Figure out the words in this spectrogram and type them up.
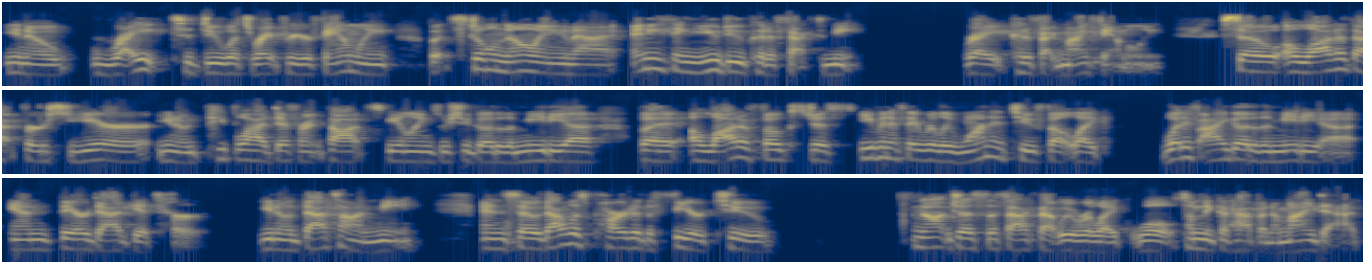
you know right to do what's right for your family but still knowing that anything you do could affect me right? Could affect my family. So a lot of that first year you know people had different thoughts feelings we should go to the media but a lot of folks just even if they really wanted to felt like what if i go to the media and their dad gets hurt? You know that's on me. And so that was part of the fear too not just the fact that we were like, well, something could happen to my dad.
